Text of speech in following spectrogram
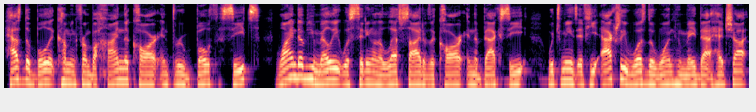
has the bullet coming from behind the car and through both seats. YNW Melly was sitting on the left side of the car in the back seat, which means if he actually was the one who made that headshot,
